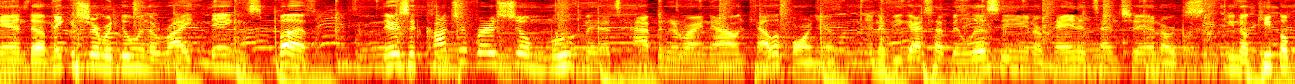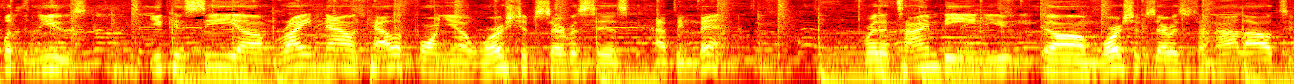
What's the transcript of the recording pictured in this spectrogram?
and uh, making sure we're doing the right things. But there's a controversial movement that's happening right now in California, and if you guys have been listening or paying attention or just, you know keep up with the news, you can see um, right now in California worship services have been banned. For the time being, you um, worship services are not allowed to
